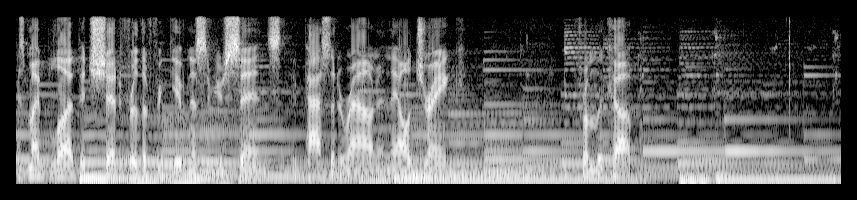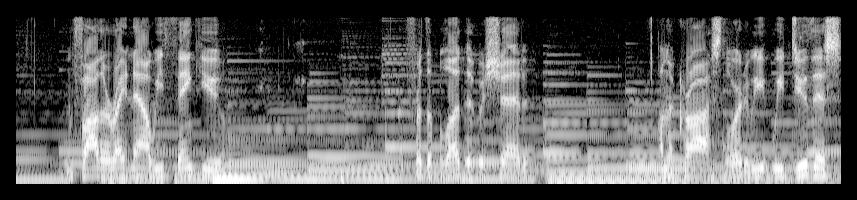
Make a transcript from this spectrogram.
is my blood that's shed for the forgiveness of your sins. They passed it around and they all drank from the cup. And Father, right now we thank you for the blood that was shed on the cross, Lord. We, we do this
